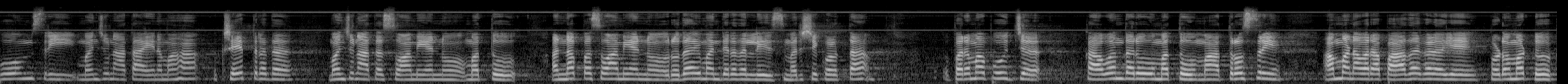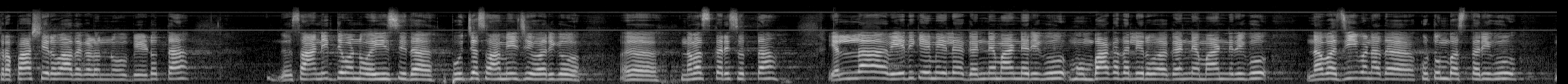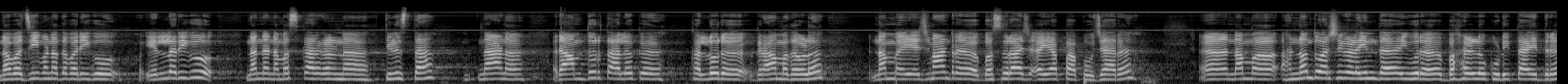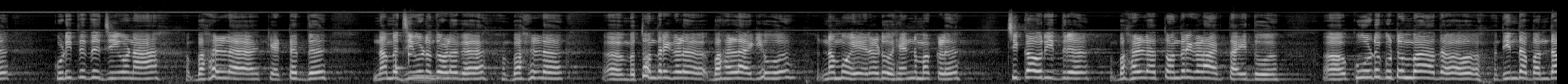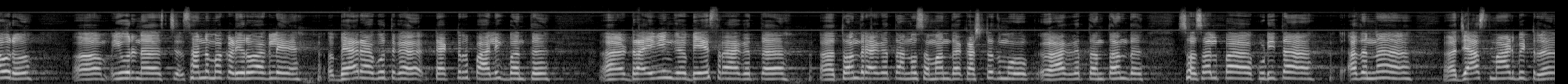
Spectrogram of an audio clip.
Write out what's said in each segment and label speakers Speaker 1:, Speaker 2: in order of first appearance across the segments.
Speaker 1: ಓಂ ಶ್ರೀ ಮಂಜುನಾಥಾಯ ನಮಃ. ಕ್ಷೇತ್ರದ ಮಂಜುನಾಥ ಸ್ವಾಮಿಯನ್ನು ಮತ್ತು ಅಣ್ಣಪ್ಪ ಸ್ವಾಮಿಯನ್ನು ಹೃದಯ ಮಂದಿರದಲ್ಲಿ ಸ್ಮರಿಸಿಕೊಳ್ತಾ ಪರಮಪೂಜ್ಯ ಕಾವಂದರು ಮತ್ತು ಮಾತೃಶ್ರೀ ಅಮ್ಮನವರ ಪಾದಗಳಿಗೆ ಪೊಡಮಟ್ಟು ಕೃಪಾಶೀರ್ವಾದಗಳನ್ನು ಬೇಡುತ್ತಾ, ಸಾನ್ನಿಧ್ಯವನ್ನು ವಹಿಸಿದ ಪೂಜ್ಯ ಸ್ವಾಮೀಜಿಯವರಿಗೂ ನಮಸ್ಕರಿಸುತ್ತಾ, ಎಲ್ಲ ವೇದಿಕೆ ಮೇಲೆ ಗಣ್ಯಮಾನ್ಯರಿಗೂ, ಮುಂಭಾಗದಲ್ಲಿರುವ ಗಣ್ಯಮಾನ್ಯರಿಗೂ ನವಜೀವನದ ಕುಟುಂಬಸ್ಥರಿಗೂ, ನವಜೀವನದವರಿಗೂ ಎಲ್ಲರಿಗೂ ನನ್ನ ನಮಸ್ಕಾರಗಳನ್ನ ತಿಳಿಸ್ತಾ, ನಾನು ರಾಮದೂರ್ ತಾಲೂಕು ಕಲ್ಲೂರು ಗ್ರಾಮದವಳು. ನಮ್ಮ ಯಜಮಾನ್ರ ಬಸವರಾಜ್ ಅಯ್ಯಪ್ಪ ಪೂಜಾರ. ನಮ್ಮ ಹನ್ನೊಂದು ವರ್ಷಗಳಿಂದ ಇವರು ಬಹಳ ಕುಡಿತಾ ಇದ್ರು. ಕುಡಿತದ ಜೀವನ ಬಹಳ ಕೆಟ್ಟದ್ದು. ನಮ್ಮ ಜೀವನದೊಳಗೆ ಬಹಳ ತೊಂದರೆಗಳು ಬಹಳ ಆಗಿವು ನಮ್ಮ ಎರಡು ಹೆಣ್ಣು ಮಕ್ಕಳು ಚಿಕ್ಕವರಿದ್ರೆ ಬಹಳ ತೊಂದರೆಗಳಾಗ್ತಾ ಇದ್ವು. ಕೂಡು ಕುಟುಂಬದಿಂದ ಬಂದವರು ಇವ್ರನ್ನ ಸಣ್ಣ ಮಕ್ಕಳು ಇರುವಾಗಲೇ ಬೇರೆ ಆಗುತ್ತೆ ಟ್ಯಾಕ್ಟರ್ ಪಾಲಿಗೆ ಬಂತು. ಡ್ರೈವಿಂಗ್ ಬೇಸರ ಆಗುತ್ತೆ ತೊಂದರೆ ಆಗತ್ತೆ ಅನ್ನೋ ಸಂಬಂಧ ಕಷ್ಟದ ಮು ಆಗತ್ತಂತಂದು ಸ್ವ ಸ್ವಲ್ಪ ಕುಡಿತಾ ಅದನ್ನು ಜಾಸ್ತಿ ಮಾಡಿಬಿಟ್ರೆ.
